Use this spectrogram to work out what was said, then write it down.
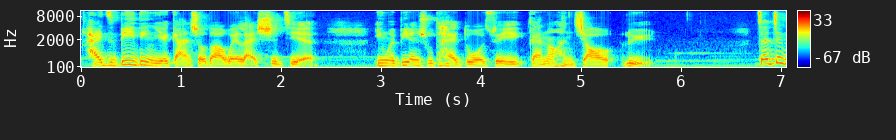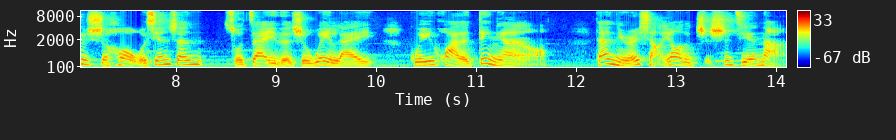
孩子必定也感受到未来世界因为变数太多，所以感到很焦虑。在这个时候，我先生所在意的是未来规划的定案哦。但女儿想要的只是接纳，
